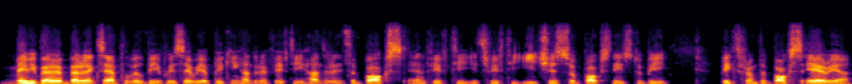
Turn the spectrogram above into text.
maybe better better example will be if we say we are picking 150, 100 it's a box and 50 it's 50 eaches. So box needs to be picked from the box area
